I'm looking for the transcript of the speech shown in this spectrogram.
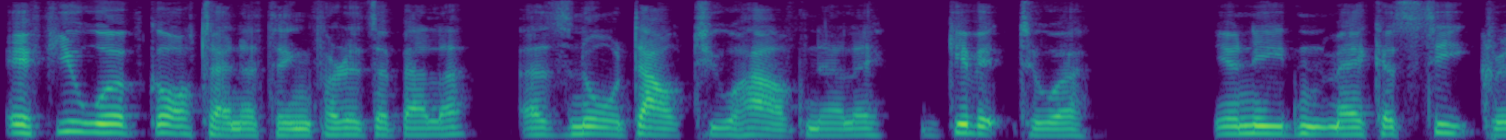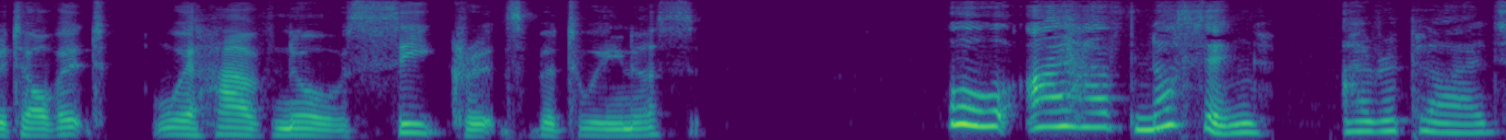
"If you have got anything for Isabella, as no doubt you have, Nelly, give it to her. You needn't make a secret of it: we have no secrets between us." "Oh, I have nothing," I replied,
